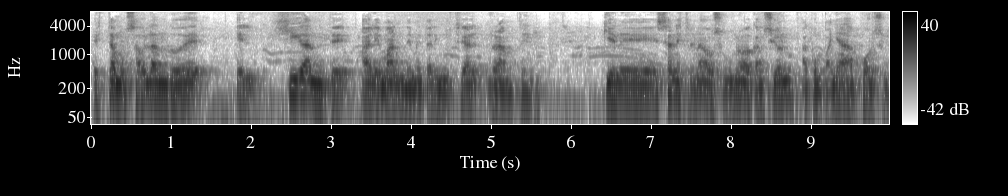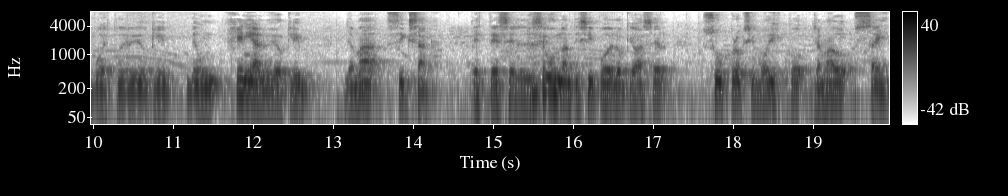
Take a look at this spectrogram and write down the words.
Estamos hablando de el gigante alemán de metal industrial Rammstein, quienes han estrenado su nueva canción acompañada, por supuesto, de videoclip, de un genial videoclip llamada Zig Zag. Este es el segundo anticipo de lo que va a ser su próximo disco llamado Said.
